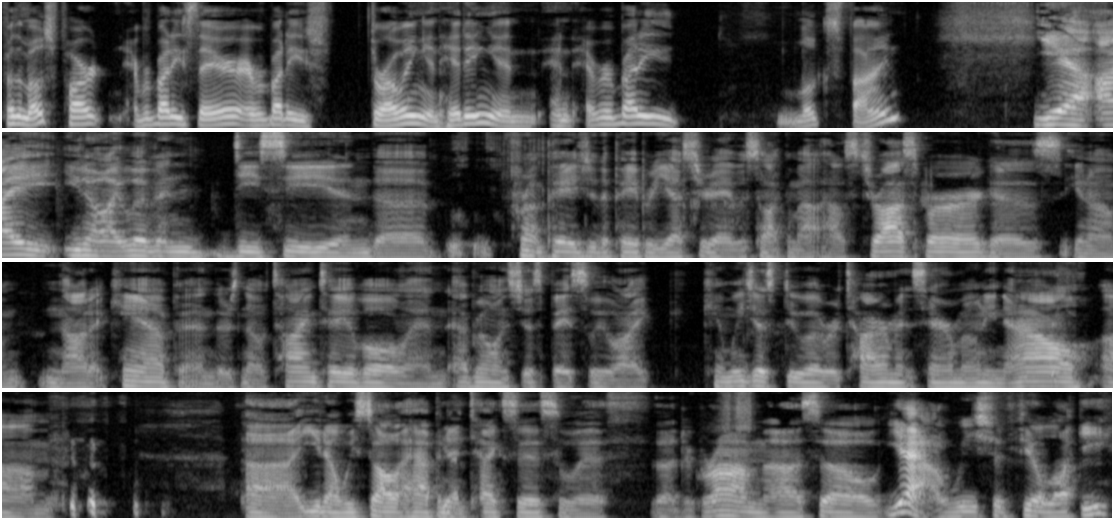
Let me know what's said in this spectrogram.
for the most part, everybody's there. Everybody's throwing and hitting, and and everybody looks fine. Yeah, I you know I live in D.C. and the mm-hmm. front page of the paper yesterday was talking about how Strasburg is you know not at camp and there's no timetable and everyone's just basically like, can we just do a retirement ceremony now? Um, uh, you know, we saw what happened yeah. in Texas with uh, Degrom. Uh, so yeah, we should feel lucky,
